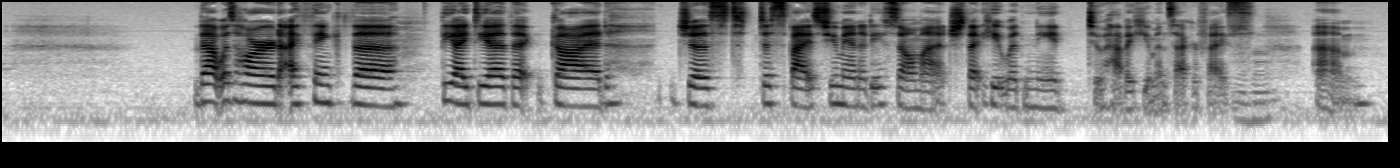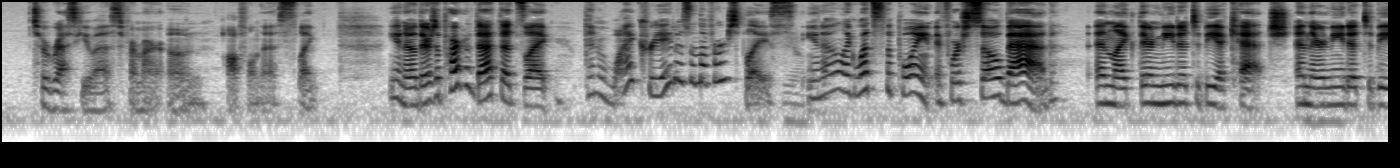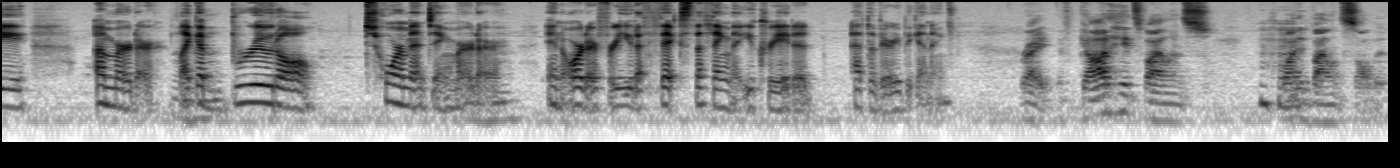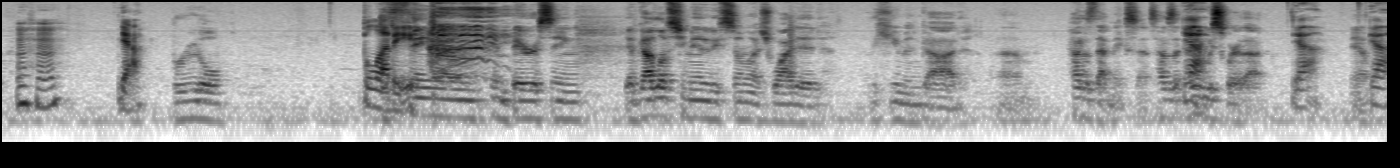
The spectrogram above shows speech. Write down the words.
that was hard. I think the the idea that God just despised humanity so much that He would need to have a human sacrifice um, to rescue us from our own awfulness. Like, you know, there's a part of that that's like, then why create us in the first place? Yeah. You know, like, what's the point if we're so bad and like there needed to be a catch and there needed to be a murder, like a Mhm. brutal, tormenting murder in order for you to fix the thing that you created at the very beginning. Right. If God hates violence, Mm-hmm. why did violence solve it? Mm-hmm. Brutal, Bloody. defaming, embarrassing. If God loves humanity so much, why did the human God? Um, how does that make sense? How does that, how do we square that? Yeah. Yeah. Yeah.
